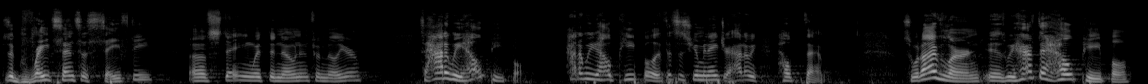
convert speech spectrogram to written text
There's a great sense of safety of staying with the known and familiar. So, how do we help people? How do we help people? If this is human nature, how do we help them? So, what I've learned is we have to help people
